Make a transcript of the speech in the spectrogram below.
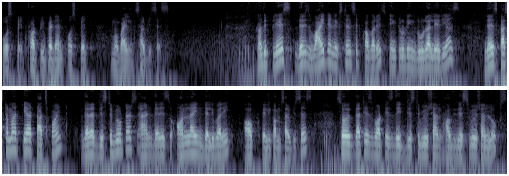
postpaid for prepaid and postpaid mobile services. Now, the place there is wide and extensive coverage including rural areas, there is customer care touch point, there are distributors and there is online delivery of telecom services. So, that is what is the distribution, how the distribution looks.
